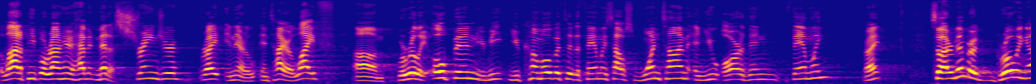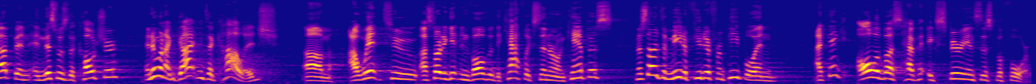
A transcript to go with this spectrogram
a lot of people around here haven't met a stranger, right, in their entire life. Um, we're really open. You meet. You come over to the family's house one time, and you are then family right? So I remember growing up, and, and this was the culture. And then when I got into college, um, I went to, I started getting involved with the Catholic Center on campus, and I started to meet a few different people. And I think all of us have experienced this before.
